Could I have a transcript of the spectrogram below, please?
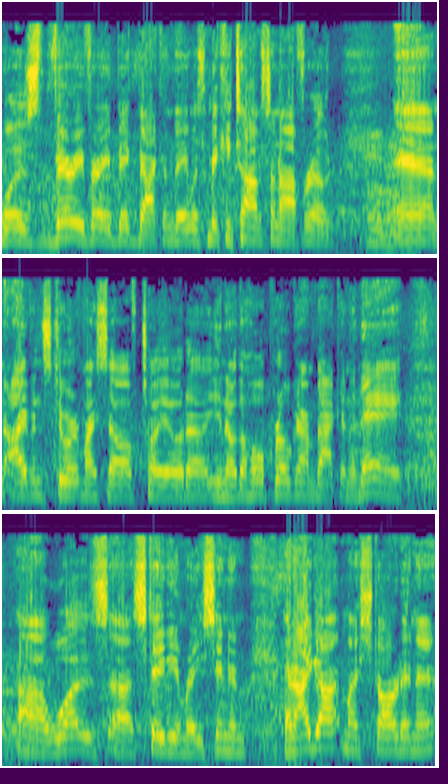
was very, very big back in the day with Mickey Thompson off road, mm-hmm. and Ivan Stewart, myself, Toyota. You know, the whole program back in the day uh, was uh, stadium racing, and and I got my start in it.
